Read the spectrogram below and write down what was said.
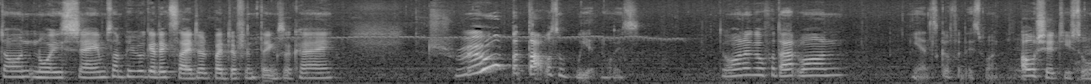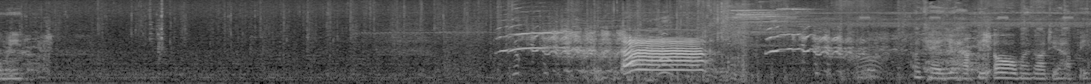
Don't noise shame. Some people get excited by different things, okay? True, but that was a weird noise. Do I want to go for that one? Yeah, let's go for this one. Oh shit, you saw me. Ah! Okay, you're happy. Oh my god, you're happy.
